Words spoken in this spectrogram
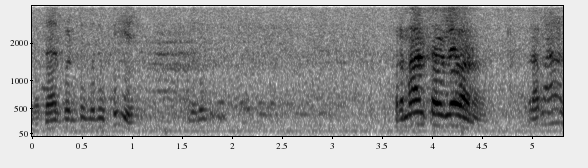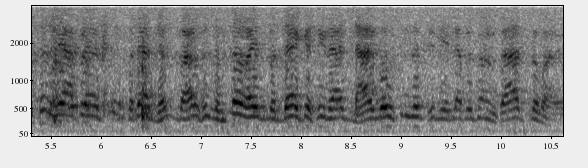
વધારે પડતું બધું ખાઈએ. પ્રમાણસર લેવાનું. પ્રમાણસર આપણે બધા જગ જમતા હોય બધા કે છે દાળ બહુ સુંદર છે એટલે આપણે પણ રાત પ્રમાણે.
